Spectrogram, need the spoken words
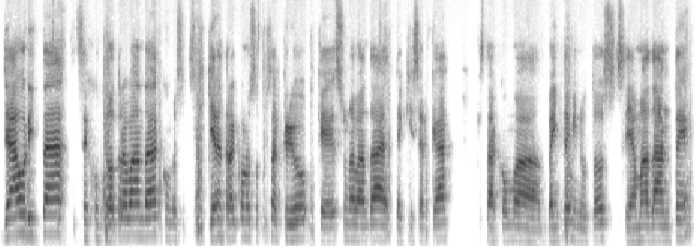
ya ahorita se juntó otra banda con nosotros que quiere entrar con nosotros al crew, que es una banda de aquí cerca, que está como a 20 minutos, se llama Dante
